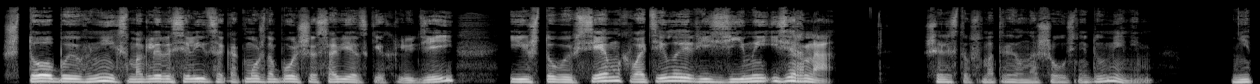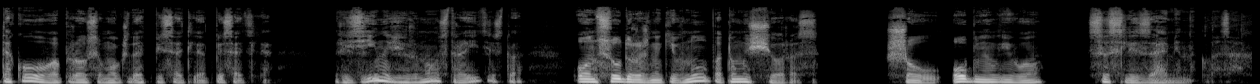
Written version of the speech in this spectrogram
чтобы в них смогли расселиться как можно больше советских людей и чтобы всем хватило резины и зерна. Шелестов смотрел на шоу с недоумением. Не такого вопроса мог ждать писатель от писателя. Резина, зерно, строительство — он судорожно кивнул, потом еще раз. Шоу обнял его со слезами на глазах.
